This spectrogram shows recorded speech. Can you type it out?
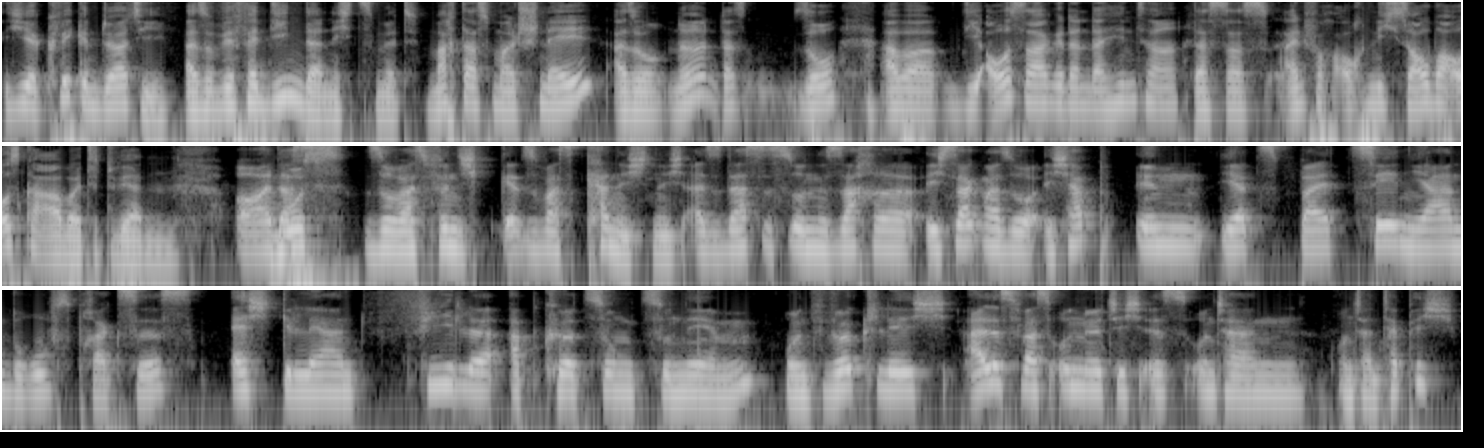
hier quick and dirty. Also wir verdienen da nichts mit. Mach das mal schnell, also ne, das so, aber die Aussage dann dahinter, dass das einfach auch nicht sauber ausgearbeitet werden oh, das, muss. Sowas finde ich, sowas kann ich nicht. Also das ist so eine Sache. Ich sag mal so, ich habe in jetzt bald zehn Jahren Berufspraxis echt gelernt, viele Abkürzungen zu nehmen und wirklich alles, was unnötig ist, unter den Teppich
